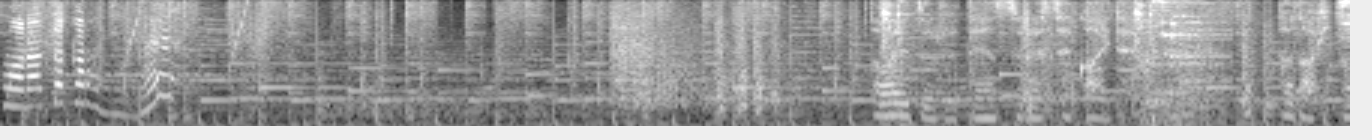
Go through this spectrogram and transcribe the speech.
もらったからにはね。絶えず流転する世界でただ一つ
